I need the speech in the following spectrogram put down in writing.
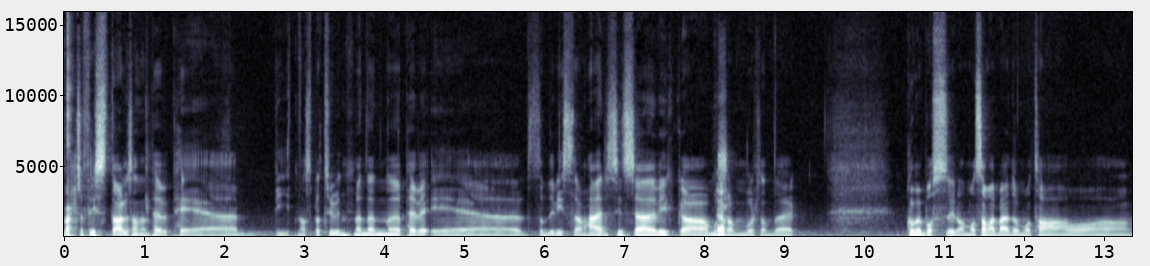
vært så frista av liksom den PVP-biten av Splatoon, men den eh, PVE som de viser ham her, syns jeg virka morsom. Hvor sånn det kommer bosser man må samarbeide om å ta, og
